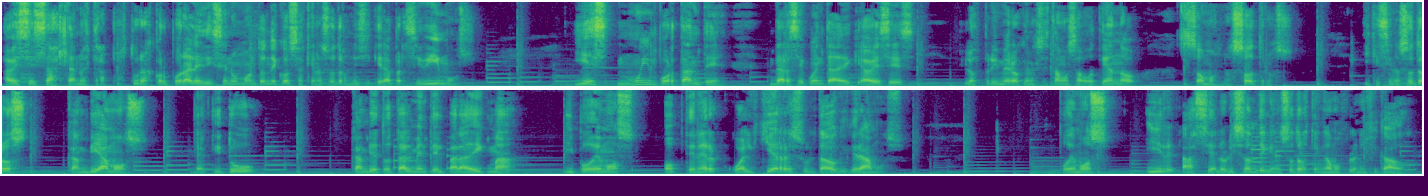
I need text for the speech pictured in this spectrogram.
a veces hasta nuestras posturas corporales dicen un montón de cosas que nosotros ni siquiera percibimos. Y es muy importante darse cuenta de que a veces los primeros que nos estamos saboteando somos nosotros. Y que si nosotros cambiamos de actitud, cambia totalmente el paradigma y podemos obtener cualquier resultado que queramos. Podemos ir hacia el horizonte que nosotros tengamos planificado.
